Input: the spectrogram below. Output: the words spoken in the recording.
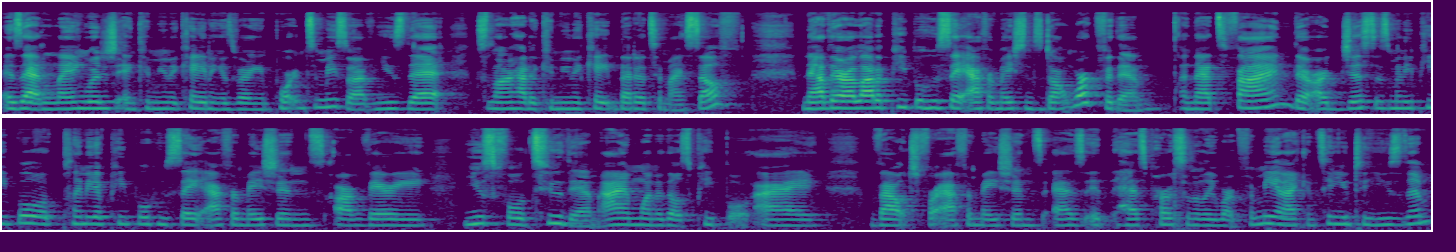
is that language and communicating is very important to me. So I've used that to learn how to communicate better to myself. Now, there are a lot of people who say affirmations don't work for them, and that's fine. There are just as many people, plenty of people who say affirmations are very useful to them. I am one of those people. I vouch for affirmations as it has personally worked for me, and I continue to use them.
